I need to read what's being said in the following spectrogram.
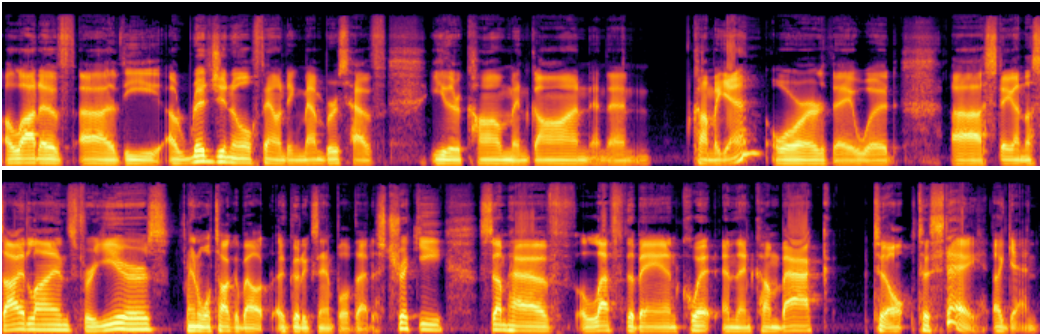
A lot of uh, the original founding members have either come and gone and then come again, or they would uh, stay on the sidelines for years. And we'll talk about a good example of that is Tricky. Some have left the band, quit, and then come back to to stay again.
